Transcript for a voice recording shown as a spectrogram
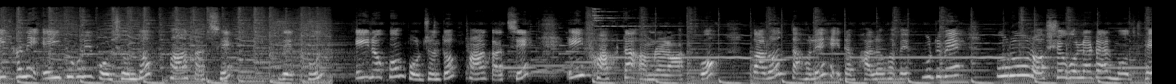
এইখানে এইটুকুনি পর্যন্ত ফাঁক আছে। দেখুন এই রকম পর্যন্ত ফাঁক আছে। এই ফাঁকটা আমরা রাখব, কারণ তাহলে এটা ভালোভাবে ফুটবে। পুরো রসগোল্লাটার মধ্যে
